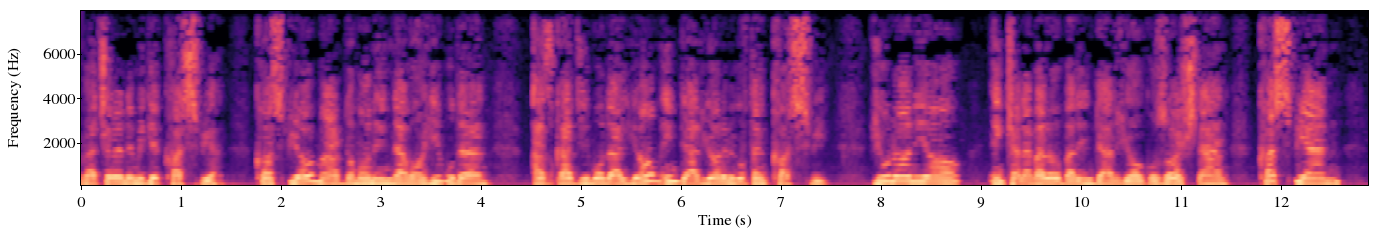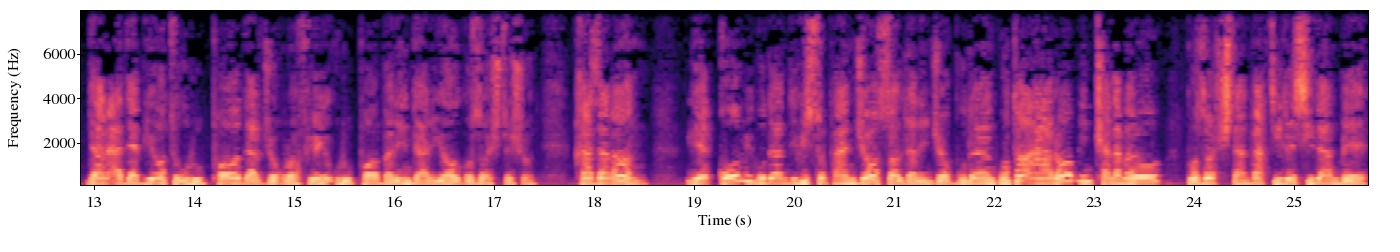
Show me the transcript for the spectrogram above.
و چرا نمیگه کاسپیان؟ کاسپیا مردمان این نواحی بودند. از قدیم الایام این دریا رو می‌گفتن کاسپی. یونانیا این کلمه رو بر این دریا گذاشتن. کاسپیان در ادبیات اروپا در جغرافیای اروپا بر این دریا گذاشته شد. خزران یک قومی بودن 250 سال در اینجا بودن. منتها اعراب این کلمه رو گذاشتن. وقتی رسیدن به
